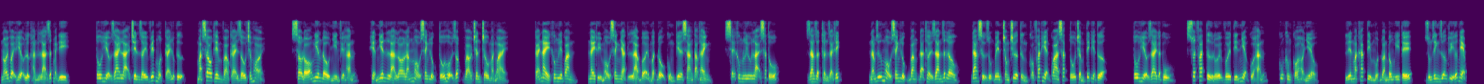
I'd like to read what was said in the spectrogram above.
nói vậy hiệu lực hẳn là rất mạnh đi. Tôi hiểu dai lại trên giấy viết một cái lục tự, mặt sau thêm vào cái dấu chấm hỏi. Sau đó nghiêng đầu nhìn phía hắn, hiển nhiên là lo lắng màu xanh lục tố hội rót vào chân trâu mặt ngoài. Cái này không liên quan, nay thủy màu xanh nhạt là bởi mật độ cùng tia sáng tạo thành, sẽ không lưu lại sắc tố. Giang giật thần giải thích. Nắm giữ màu xanh lục băng đã thời gian rất lâu, đang sử dụng bên trong chưa từng có phát hiện qua sắc tố trầm tích hiện tượng. Tô hiểu dai gật gù, xuất phát từ đối với tín nhiệm của hắn, cũng không có hỏi nhiều. Liên mặt khác tìm một đoàn đông y tế, dùng dinh dưỡng thủy ướt nhẹp,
